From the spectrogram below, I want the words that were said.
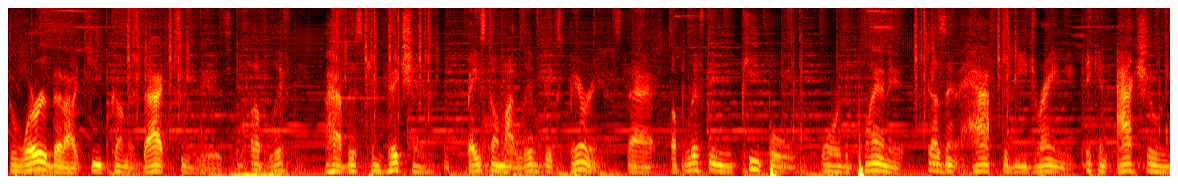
the word that I keep coming back to is uplifting. I have this conviction based on my lived experience that uplifting people or the planet doesn't have to be draining. It can actually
